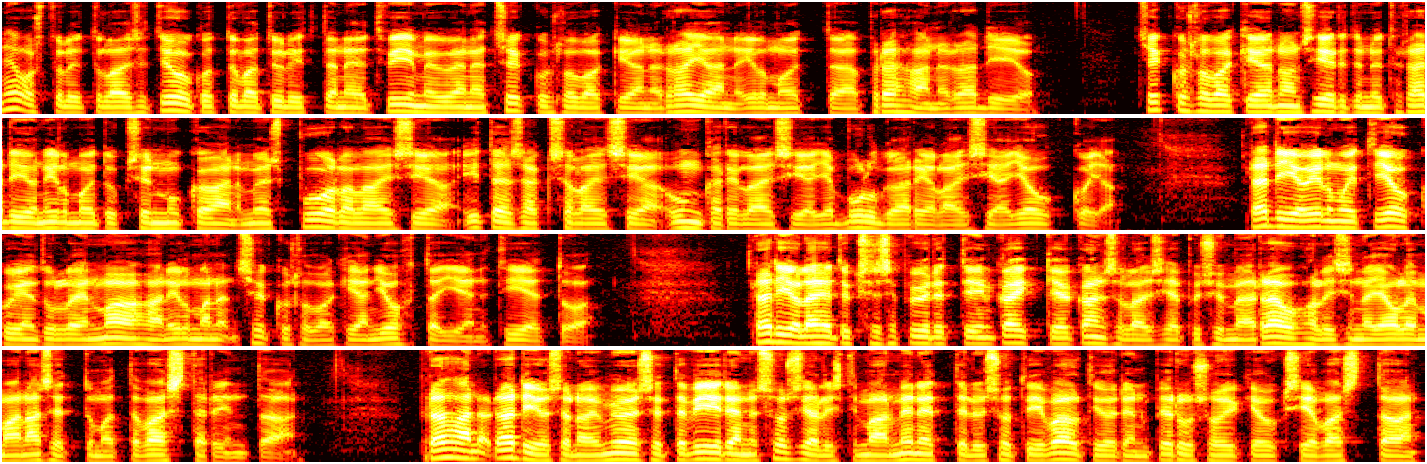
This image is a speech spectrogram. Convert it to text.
Neuvostoliittolaiset joukot ovat ylittäneet viime yönä Tsekkoslovakian rajan, ilmoittaa Prahan radio. Tsekkoslovakiaan on siirtynyt radion ilmoituksen mukaan myös puolalaisia, itäsaksalaisia, unkarilaisia ja bulgarialaisia joukkoja. Radio ilmoitti joukkojen tulleen maahan ilman Tsekkoslovakian johtajien tietoa. Radiolähetyksessä pyydettiin kaikkia kansalaisia pysymään rauhallisina ja olemaan asettumatta vastarintaan. Prahan radio sanoi myös, että viiden sosialistimaan menettely sotii valtioiden perusoikeuksia vastaan,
